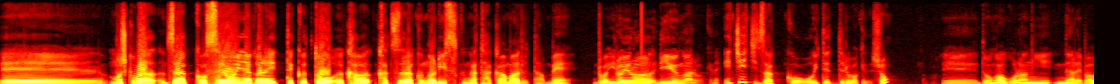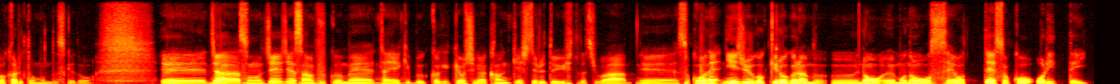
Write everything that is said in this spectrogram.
えー、もしくはザックを背負いながら行っていくと滑落のリスクが高まるためとかいろいろ理由があるわけね。いちいちザックを置いてってるわけでしょ、えー、動画をご覧になればわかると思うんですけど、えー、じゃあその JJ さん含め体液ぶっかけ教師が関係してるという人たちは、え、そこをね 25kg のものを背負ってそこを降りていって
